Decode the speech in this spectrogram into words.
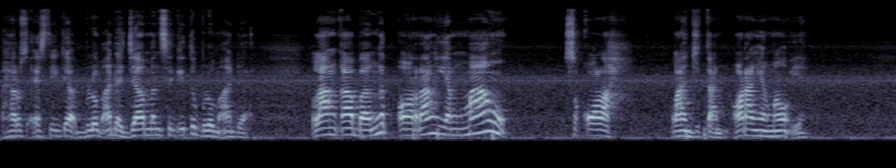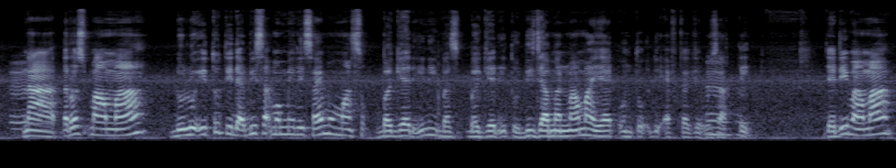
harus S3 belum ada zaman segitu belum ada. Langka banget orang yang mau sekolah lanjutan orang yang mau ya. Hmm. nah terus mama dulu itu tidak bisa memilih. Saya mau masuk bagian ini bagian itu. Di zaman mama ya untuk di FKG Usakti. Hmm. jadi mama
